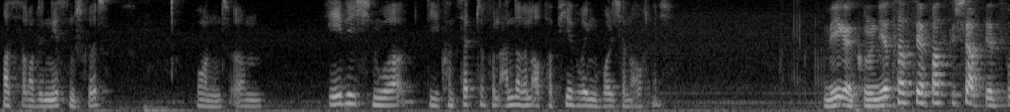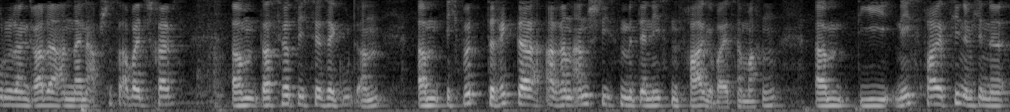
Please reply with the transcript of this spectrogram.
machst du auch noch den nächsten Schritt. Und ähm, ewig nur die Konzepte von anderen auf Papier bringen, wollte ich dann auch nicht. Mega cool. Und jetzt hast du ja fast geschafft, jetzt wo du dann gerade an deine Abschlussarbeit schreibst. Ähm, das hört sich sehr, sehr gut an. Ähm, ich würde direkt daran anschließen mit der nächsten Frage weitermachen. Ähm, die nächste Frage zieht nämlich in eine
